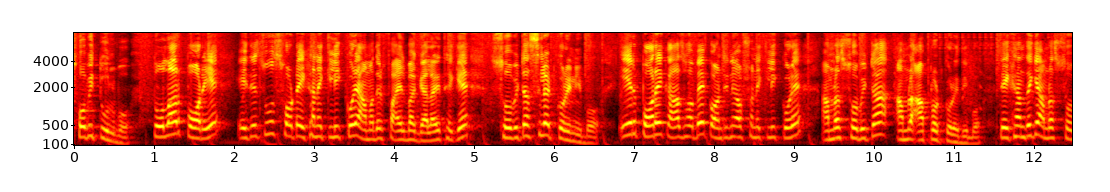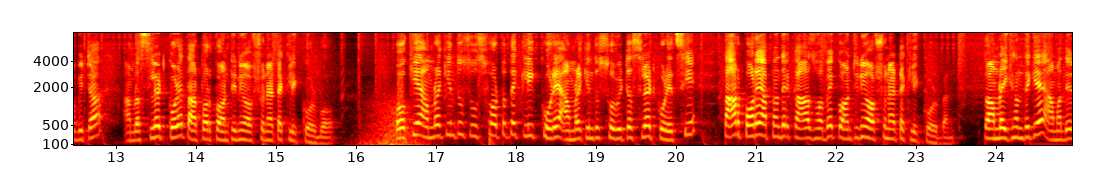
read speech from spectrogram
ছবি তুলব। তোলার পরে এই যে চুজ ফটো এখানে ক্লিক করে আমাদের ফাইল বা গ্যালারি থেকে ছবিটা সিলেক্ট করে নিব। এরপরে কাজ হবে কন্টিনিউ অপশনে ক্লিক করে আমরা ছবিটা আমরা আপলোড করে দিব। তো এখান থেকে আমরা ছবিটা আমরা সিলেক্ট করে তারপর কন্টিনিউ অপশনে একটা ক্লিক করব। ওকে, আমরা কিন্তু চুজ ফটোতে ক্লিক করে আমরা কিন্তু ছবিটা সিলেক্ট করেছি। তারপরে আপনাদের কাজ হবে কন্টিনিউ অপশনে একটা ক্লিক করবেন। তো আমরা এখান থেকে আমাদের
